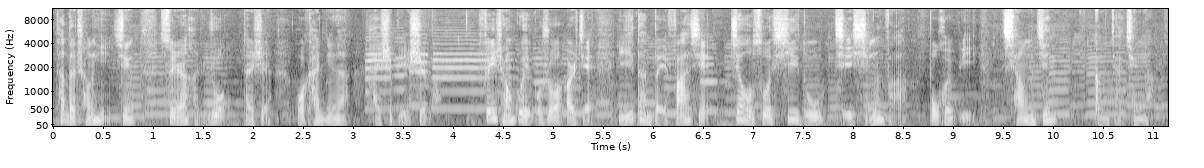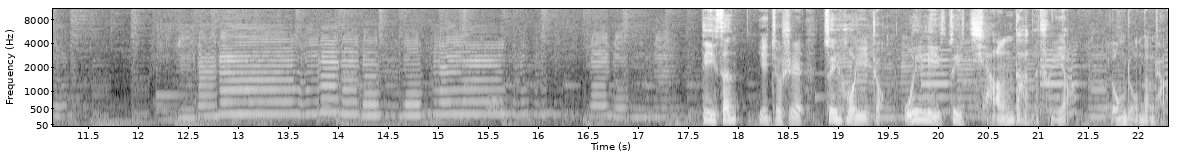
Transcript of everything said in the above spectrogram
它的成瘾性虽然很弱，但是我看您呢还是别试了。非常贵不说，而且一旦被发现教唆吸毒，其刑罚不会比强奸更加轻啊。第三，也就是最后一种威力最强大的春药，隆重登场。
